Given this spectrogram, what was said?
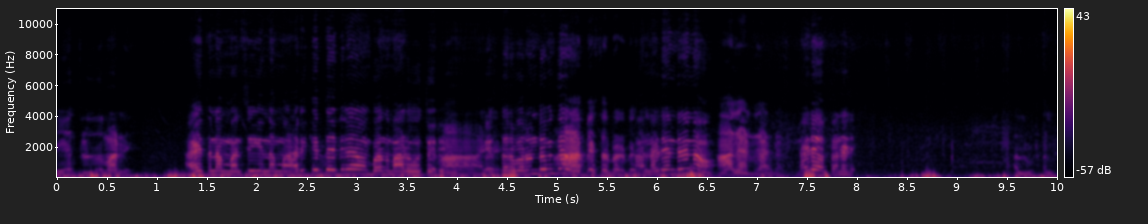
ನೀನು ತಿಳಿದು ಮಾಡ್ರಿ. ಆಯ್ತು ನಮ್ಮ ಮನ್ಸಿಗೆ ನಮ್ಮ ಹರಿಕೆ ಇರ್ತೈತ್ರಿ ಬಂದು ಮಾಡಿ ಹೋಗ್ತೀವಿ ಬೇಸ್ತಾರ ಬರೋನ್ರಿ ಮುತ್ಯಾರ ಹಾಂ ಬೇಸ್ತಾರ ಬೇಡ ನಡೇನ್ರಿ ನಾವು? ಹಾಂ ನಡ್ರಿ ನಡ್ರಿ. ನಡಿಯಪ್ಪ ನಡಿ. ಅಲ್ಲು ಅಲ್ಲು.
